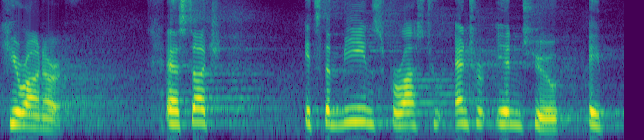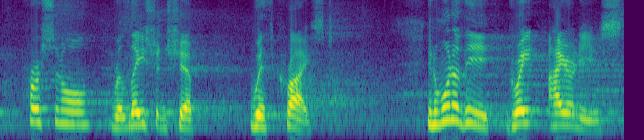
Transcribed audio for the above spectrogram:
here on earth. As such, it's the means for us to enter into a personal relationship with Christ. You know, one of the great ironies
